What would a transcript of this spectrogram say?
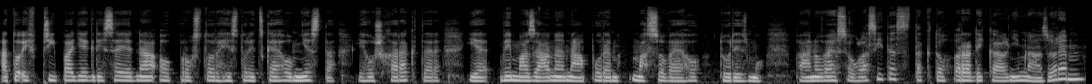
A to i v případě, kdy se jedná o prostor historického města. Jehož charakter je vymazán náporem masového turismu. Pánové, souhlasíte s takto radikálním názorem?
